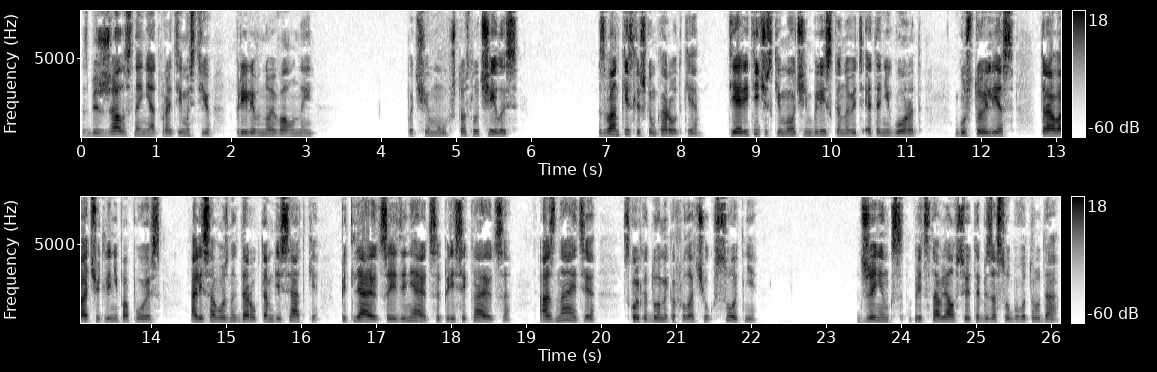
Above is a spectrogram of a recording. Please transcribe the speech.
с безжалостной неотвратимостью приливной волны. Почему? Что случилось? Звонки слишком короткие. Теоретически мы очень близко, но ведь это не город. Густой лес, трава чуть ли не по пояс, а лесовозных дорог там десятки — петляют, соединяются, пересекаются. А знаете, сколько домиков и лачуг? Сотни. Дженнингс представлял все это без особого труда.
